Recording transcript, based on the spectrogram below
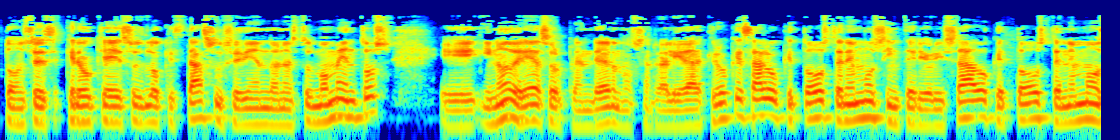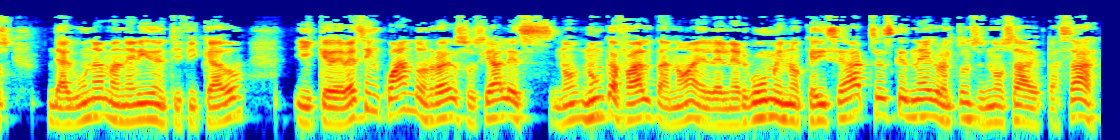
Entonces, creo que eso es lo que está sucediendo en estos momentos eh, y no debería sorprendernos en realidad. Creo que es algo que todos tenemos interiorizado, que todos tenemos de alguna manera identificado y que de vez en cuando en redes sociales no, nunca falta, ¿no? El energúmeno que dice, ah, pues es que es negro, entonces no sabe pasar.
